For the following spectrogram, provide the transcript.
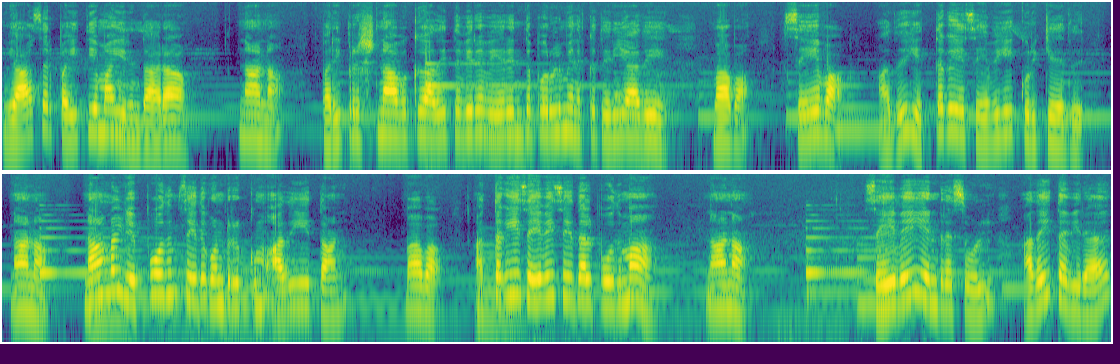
வியாசர் பைத்தியமாய் இருந்தாரா நானா பரிப்பிரஷ்னாவுக்கு அதை தவிர வேறெந்த பொருளும் எனக்கு தெரியாதே. பாபா சேவா அது எத்தகைய சேவையை குறிக்கிறது? நானா நாங்கள் எப்போதும் செய்து கொண்டிருக்கும் அதையே தான் பாபா அத்தகைய சேவை செய்தால் போதுமா? நானா சேவை என்ற சொல் அதை தவிர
